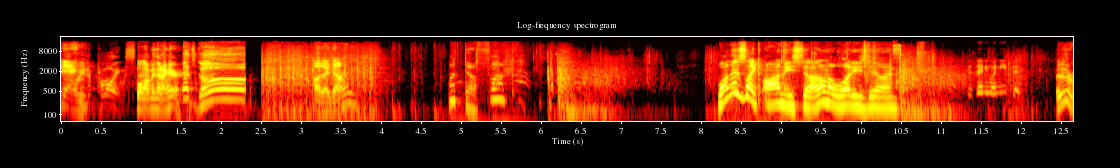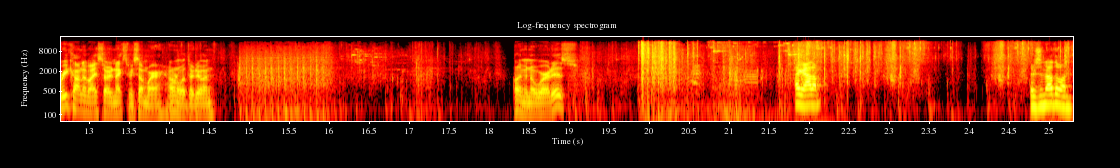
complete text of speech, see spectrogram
die then. Well, I mean, they're not here. Let's go. Oh, they're gone. What the fuck? One is like on me still. I don't know what he's doing. Does anyone need this? There's a recon device started next to me somewhere. I don't know what they're doing. I don't even know where it is. I got him. There's another one.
